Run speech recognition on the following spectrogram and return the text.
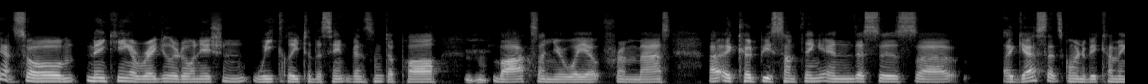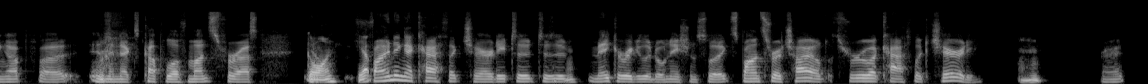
Yeah, so making a regular donation weekly to the St. Vincent de Paul Mhm. box on your way out from Mass. Uh, it could be something, and this is, uh, I guess, that's going to be coming up uh, in the next couple of months for us. You Go know, on. Yep. Finding a Catholic charity to to Mhm. make a regular donation, so like sponsor a child through a Catholic charity. Mhm. Right.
